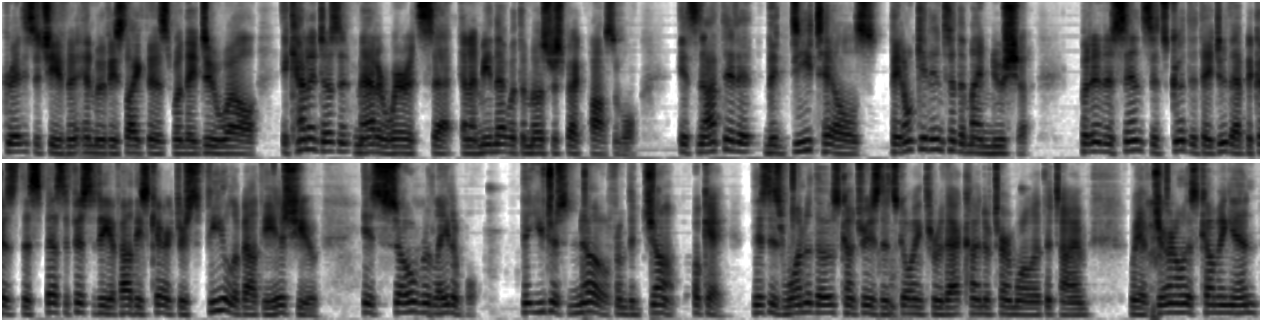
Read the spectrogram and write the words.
greatest achievement in movies like this when they do well. It kind of doesn't matter where it's set, and I mean that with the most respect possible. It's not that it the details they don't get into the minutia, but in a sense, it's good that they do that because the specificity of how these characters feel about the issue is so relatable that you just know from the jump. Okay, this is one of those countries that's going through that kind of turmoil at the time. We have journalists coming in.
